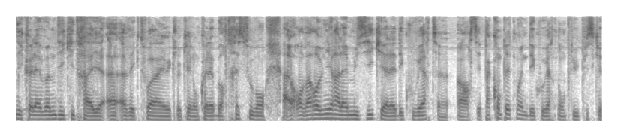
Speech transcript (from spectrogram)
Nicolas Bondi qui travaille a- avec toi et avec lequel on collabore très souvent. Alors on va revenir à la musique et à la découverte. Alors c'est pas complètement une découverte non plus puisque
